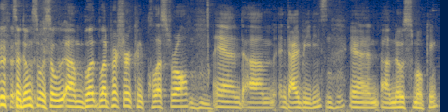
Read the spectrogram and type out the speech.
right. So don't smoke. So um, blood blood pressure, cholesterol, Mm-hmm. and um, and diabetes, and um, no smoking.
